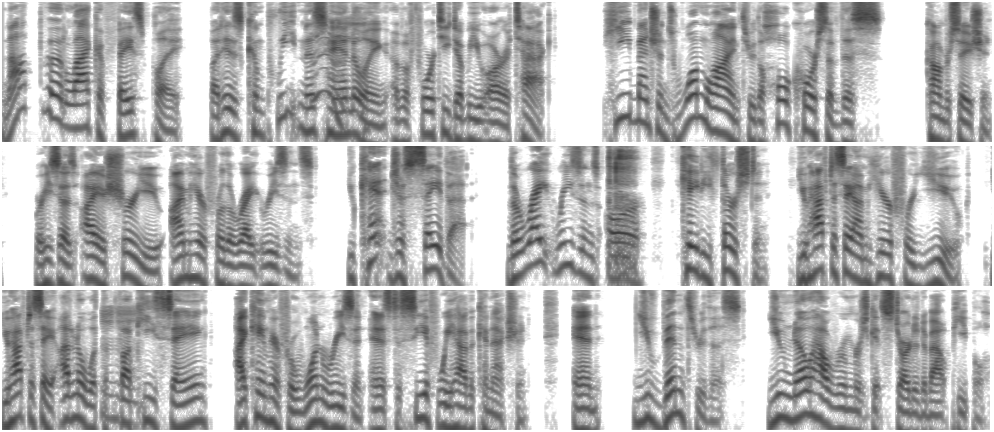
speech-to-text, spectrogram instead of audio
not the lack of face play, but his complete mishandling of a 4TWR attack. He mentions one line through the whole course of this conversation where he says, I assure you, I'm here for the right reasons. You can't just say that. The right reasons are Katie Thurston. You have to say, I'm here for you. You have to say, I don't know what the fuck he's saying. I came here for one reason, and it's to see if we have a connection. And you've been through this. You know how rumors get started about people.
